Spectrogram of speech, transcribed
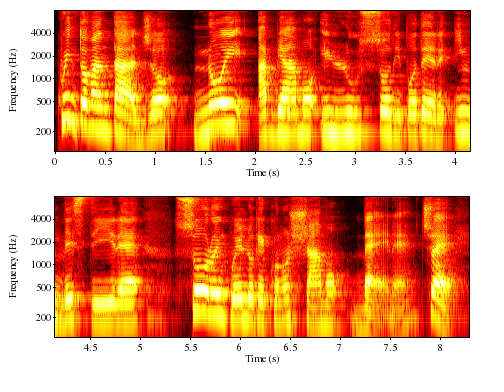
Quinto vantaggio, noi abbiamo il lusso di poter investire solo in quello che conosciamo bene. Cioè,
